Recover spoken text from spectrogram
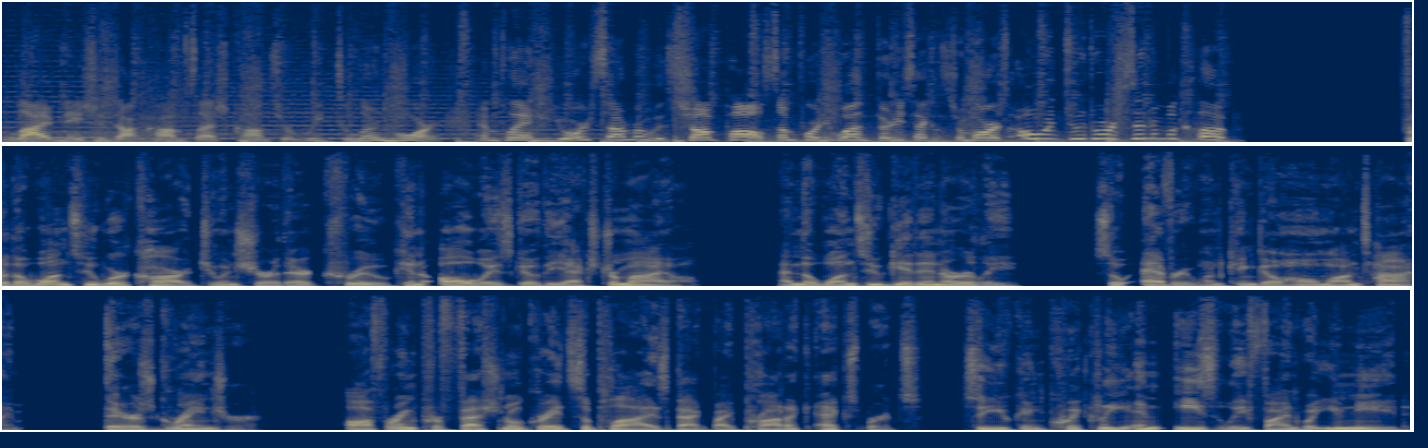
LiveNation.com slash Concert to learn more and plan your summer with Sean Paul, Sum 41, 30 Seconds to Mars, oh, and Two Door Cinema Club. For the ones who work hard to ensure their crew can always go the extra mile, and the ones who get in early so everyone can go home on time, there's Grainger, offering professional-grade supplies backed by product experts so you can quickly and easily find what you need.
